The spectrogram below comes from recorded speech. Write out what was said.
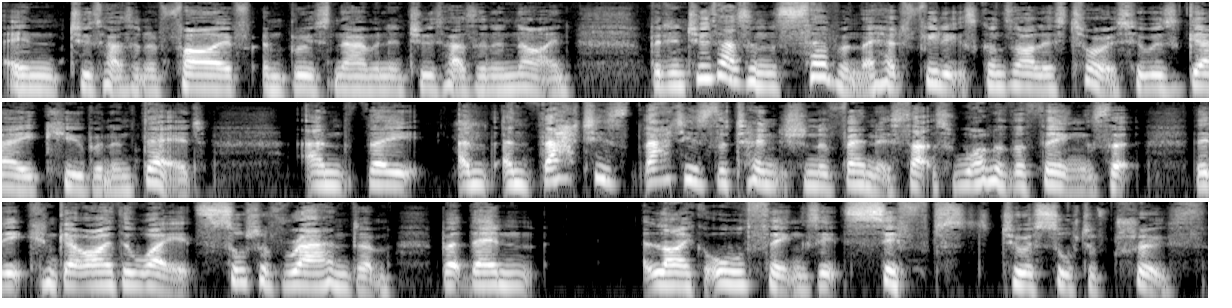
in 2005 and Bruce Nauman in 2009. But in 2007, they had Felix Gonzalez Torres, who was gay, Cuban, and dead. And they and, and that is that is the tension of Venice. That's one of the things that, that it can go either way. It's sort of random, but then, like all things, it sifts to a sort of truth.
